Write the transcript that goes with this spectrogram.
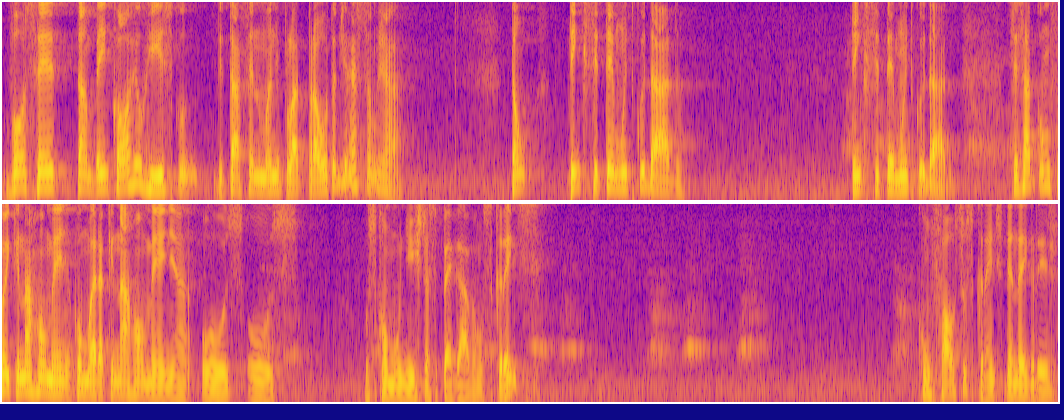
Você também corre o risco de estar sendo manipulado para outra direção já. Então, tem que se ter muito cuidado tem que se ter muito cuidado. Você sabe como foi que na Romênia, como era que na Romênia os, os, os comunistas pegavam os crentes? Com falsos crentes dentro da igreja.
